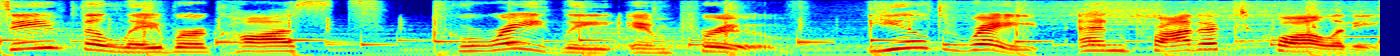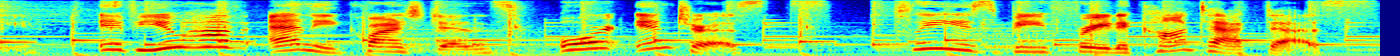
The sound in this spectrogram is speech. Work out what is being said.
save the labor costs, greatly improve yield rate and product quality. If you have any questions or interests, please be free to contact us.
